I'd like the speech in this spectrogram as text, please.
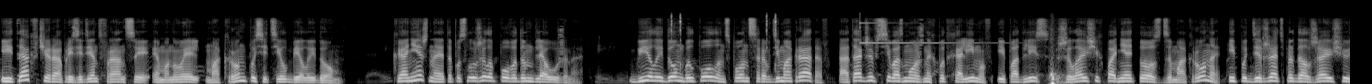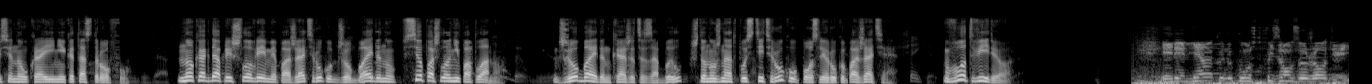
Итак, вчера президент Франции Эммануэль Макрон посетил Белый дом. Конечно, это послужило поводом для ужина. Белый дом был полон спонсоров демократов, а также всевозможных подхалимов и подлиз, желающих поднять тост за Макрона и поддержать продолжающуюся на Украине катастрофу. Но когда пришло время пожать руку Джо Байдену, все пошло не по плану. Джо Байден, кажется, забыл, что нужно отпустить руку после рукопожатия. Вот видео. Et les liens que nous construisons aujourd'hui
